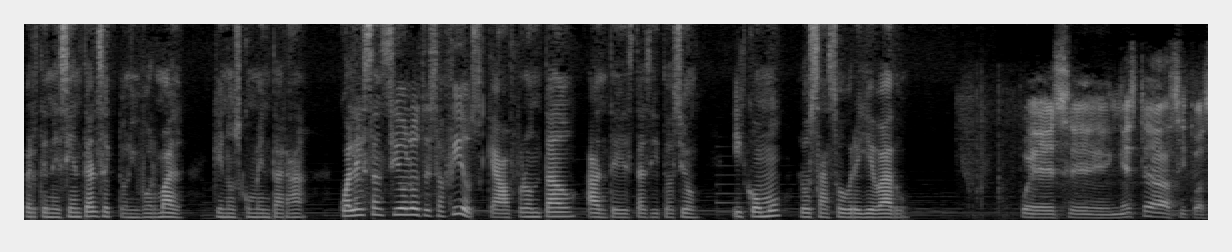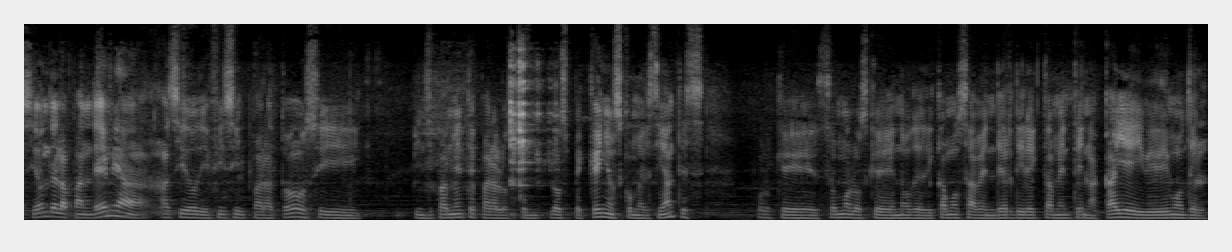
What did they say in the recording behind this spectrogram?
perteneciente al sector informal, que nos comentará cuáles han sido los desafíos que ha afrontado ante esta situación y cómo los ha sobrellevado. Pues en esta situación de la pandemia ha sido difícil para todos y principalmente para los, los pequeños comerciantes, porque somos los que nos dedicamos a vender directamente en la calle y vivimos del,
